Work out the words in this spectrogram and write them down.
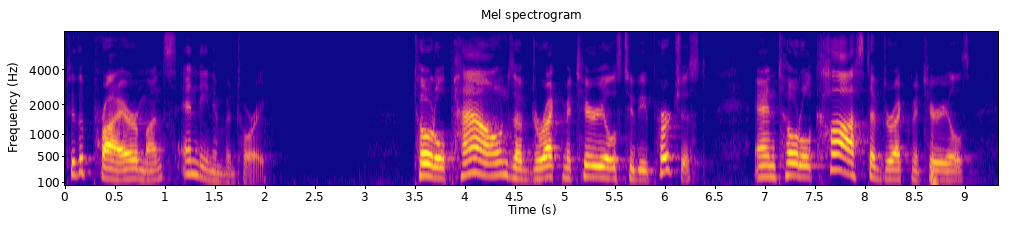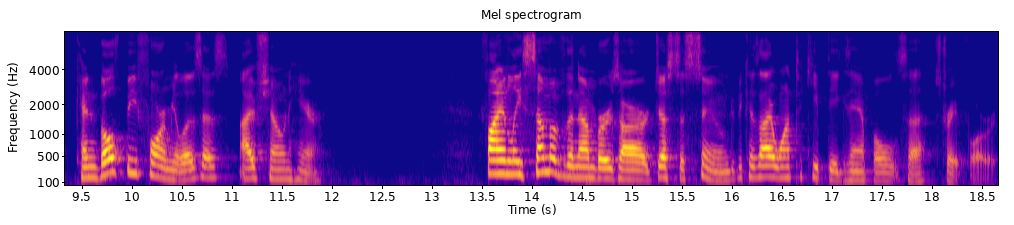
to the prior month's ending inventory. Total pounds of direct materials to be purchased and total cost of direct materials can both be formulas as I've shown here. Finally, some of the numbers are just assumed because I want to keep the examples uh, straightforward.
